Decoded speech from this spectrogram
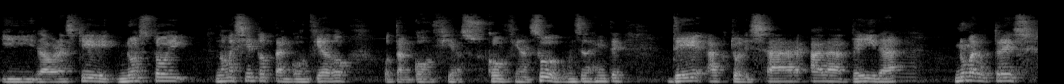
y la verdad es que no estoy, no me siento tan confiado o tan confianzudo, como dice la gente, de actualizar a la beta número 3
